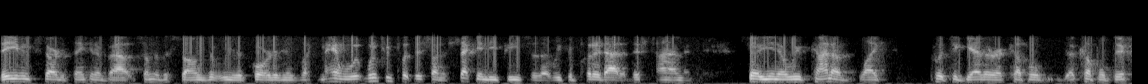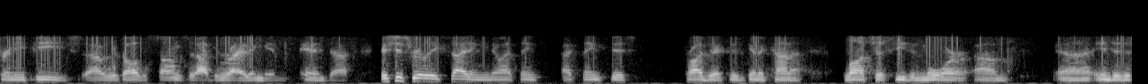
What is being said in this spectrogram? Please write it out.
they even started thinking about some of the songs that we recorded and was like, man, what, what if we put this on a second EP so that we could put it out at this time? And so, you know, we've kind of like put together a couple a couple different EPs uh, with all the songs that I've been writing, and and uh, it's just really exciting. You know, I think I think this project is going to kind of launch us even more um, uh, into the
